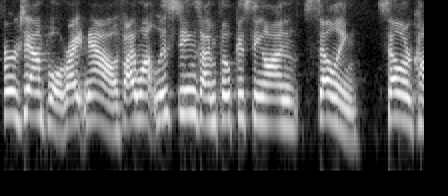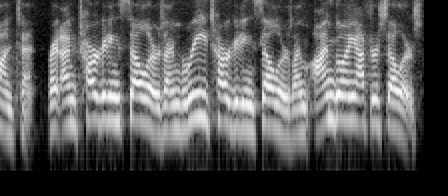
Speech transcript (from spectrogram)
for example right now if i want listings i'm focusing on selling seller content, right? I'm targeting sellers. I'm retargeting sellers. I'm, I'm going after sellers.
